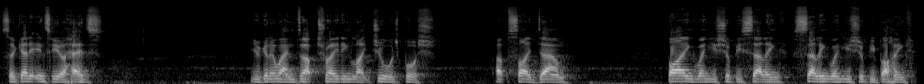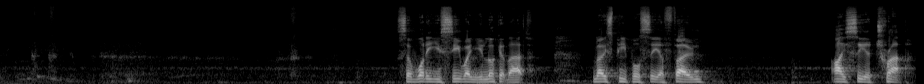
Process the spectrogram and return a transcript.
So get it into your heads. You're going to end up trading like George Bush, upside down, buying when you should be selling, selling when you should be buying. so, what do you see when you look at that? Most people see a phone. I see a trap.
